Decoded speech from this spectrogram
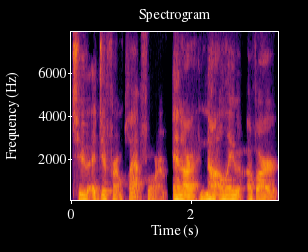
to a different platform and our not only of our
